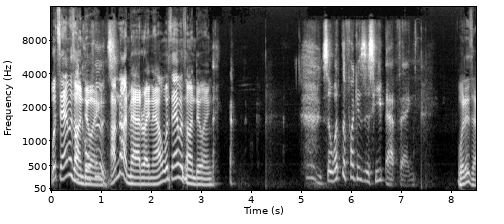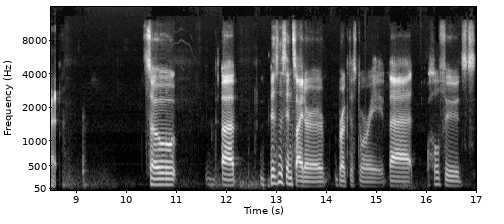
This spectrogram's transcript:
What's Amazon doing? Foods. I'm not mad right now. What's Amazon doing? so what the fuck is this heat map thing? What is that? so, uh, Business Insider broke the story that Whole Foods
